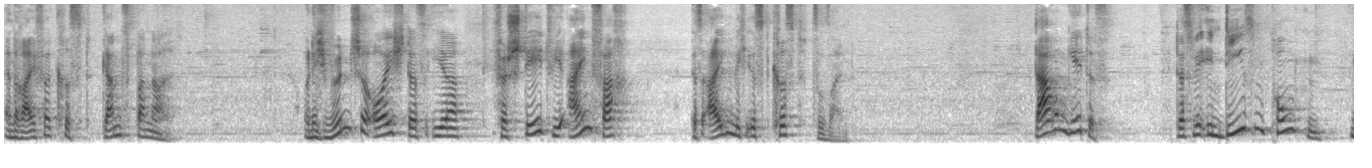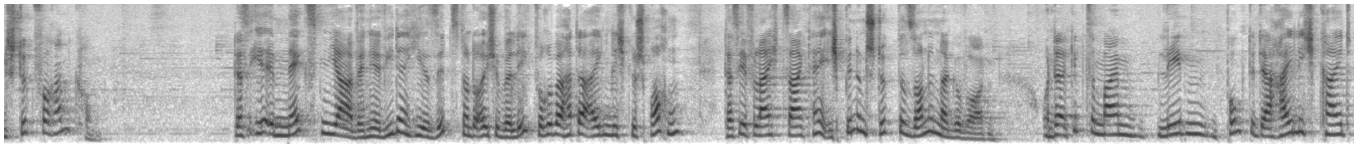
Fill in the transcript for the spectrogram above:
ein reifer Christ, ganz banal. Und ich wünsche euch, dass ihr versteht, wie einfach es eigentlich ist, Christ zu sein. Darum geht es, dass wir in diesen Punkten ein Stück vorankommen. Dass ihr im nächsten Jahr, wenn ihr wieder hier sitzt und euch überlegt, worüber hat er eigentlich gesprochen, dass ihr vielleicht sagt, hey, ich bin ein Stück besonnener geworden. Und da gibt es in meinem Leben Punkte der Heiligkeit,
